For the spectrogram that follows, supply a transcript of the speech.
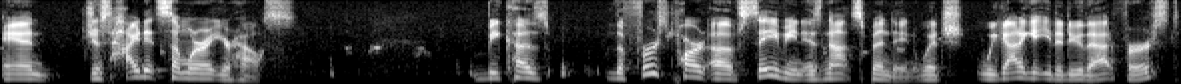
and just hide it somewhere at your house. Because the first part of saving is not spending, which we got to get you to do that first.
